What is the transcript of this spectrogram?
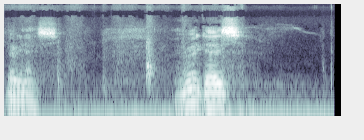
Very nice. All right, guys.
